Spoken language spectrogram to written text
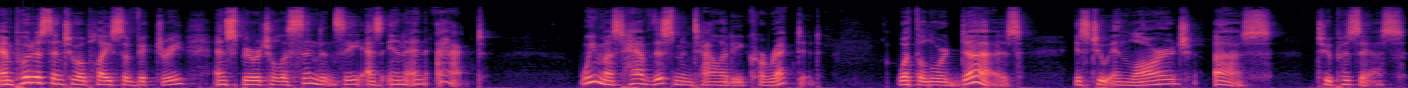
and put us into a place of victory and spiritual ascendancy as in an act. We must have this mentality corrected. What the Lord does is to enlarge us to possess.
